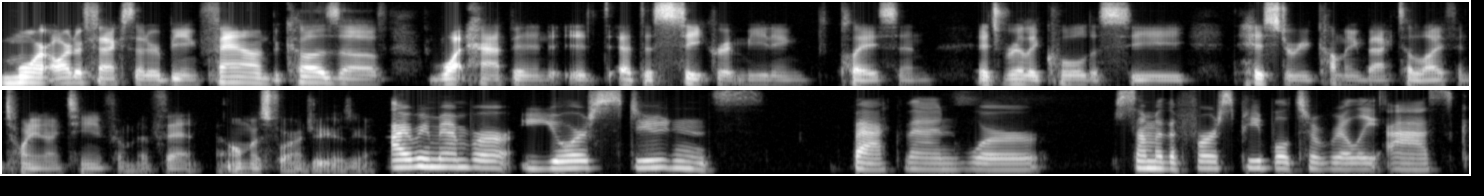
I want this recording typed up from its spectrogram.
more artifacts that are being found because of what happened it, at the sacred meeting place. And it's really cool to see history coming back to life in 2019 from an event almost 400 years ago. I remember your students back then were some of the first people to really ask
